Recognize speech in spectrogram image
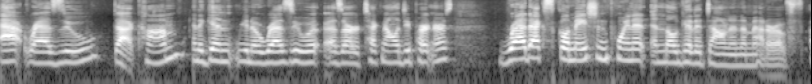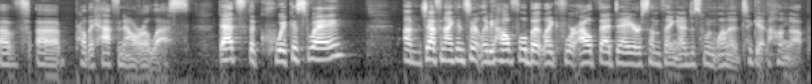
at razoo.com. And again, you know, Razoo as our technology partners, red exclamation point it, and they'll get it down in a matter of, of uh, probably half an hour or less. That's the quickest way. Um, Jeff and I can certainly be helpful, but like if we're out that day or something, I just wouldn't want it to get hung up.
